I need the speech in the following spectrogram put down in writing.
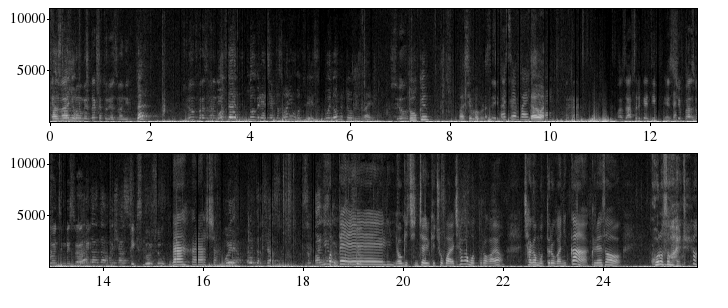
Это ваш позвоню. номер, да, который я звонил? Да? Все, позвонил. Вот на этот номер я тебе позвоню, вот мой номер ты уже знаешь. Все. Толкан? Спасибо, брат. Спасибо большое. Давай. Позавтракайте. Если еще позвоните, мы с Да, вами да, да, мы сейчас, экскурсию. Да, хорошо. мы это сейчас запланируем. 호텔 여기 진짜 이렇게 좁아요. 차가 못 들어가요. 차가 못 들어가니까 그래서 걸어서 와야 돼요.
